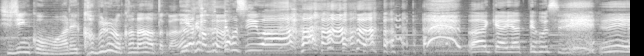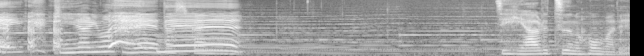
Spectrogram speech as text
主人公もあれ被るのかなとかいやねかぶってほしいわ。ワーキャーやってほしい。ね気になりますね。確かに。ねぜひ R2 の方まで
